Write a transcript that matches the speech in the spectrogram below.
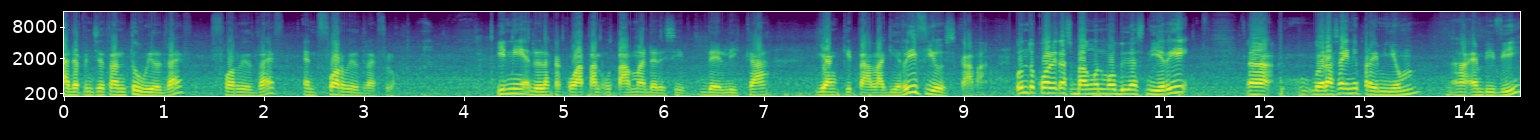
Ada pencetakan two wheel drive, four wheel drive, and four wheel drive lock. Ini adalah kekuatan utama dari si Delica yang kita lagi review sekarang. Untuk kualitas bangun mobilnya sendiri, Nah, gue rasa ini premium uh, MPV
